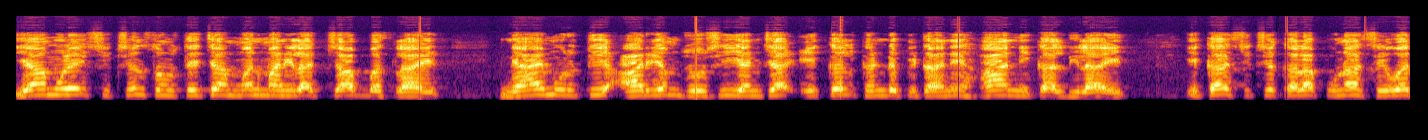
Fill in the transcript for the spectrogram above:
यामुळे शिक्षण संस्थेच्या मनमानीला चाप बसला आहे. न्यायमूर्ती आर एम जोशी यांच्या एकल खंडपीठाने हा निकाल दिला आहे. एका शिक्षकाला पुन्हा सेवत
